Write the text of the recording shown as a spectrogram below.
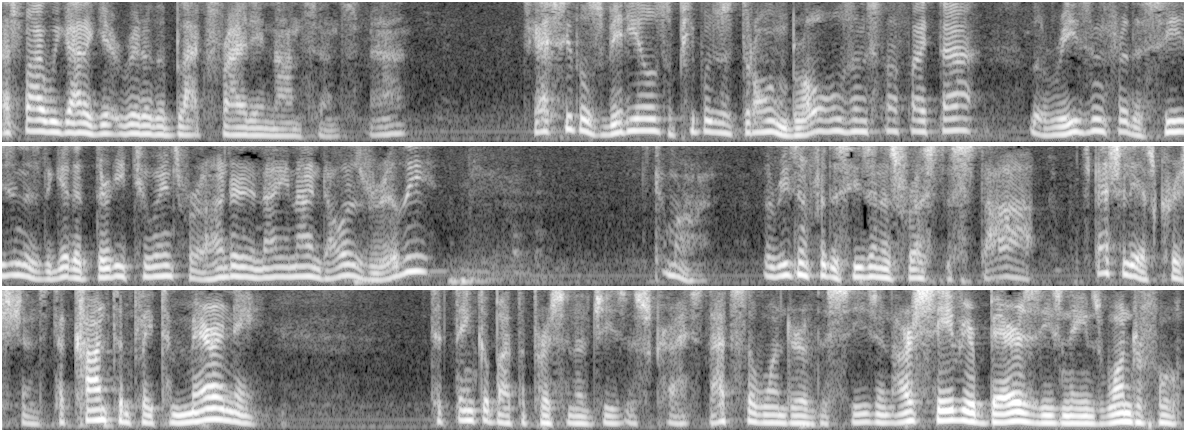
That's why we got to get rid of the Black Friday nonsense, man. Do you guys see those videos of people just throwing blows and stuff like that? The reason for the season is to get a 32 inch for $199? Really? Come on. The reason for the season is for us to stop, especially as Christians, to contemplate, to marinate, to think about the person of Jesus Christ. That's the wonder of the season. Our Savior bears these names Wonderful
